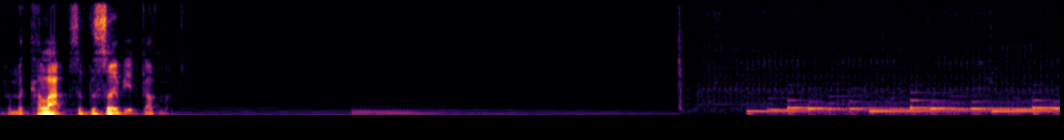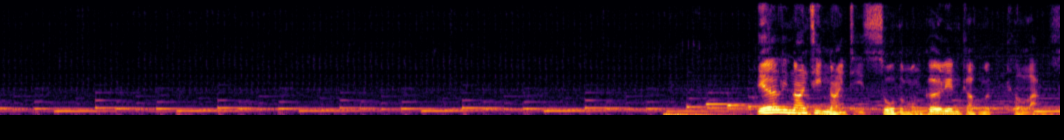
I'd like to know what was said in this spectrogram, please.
from the collapse of the Soviet government. The early 1990s saw the Mongolian government collapse,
